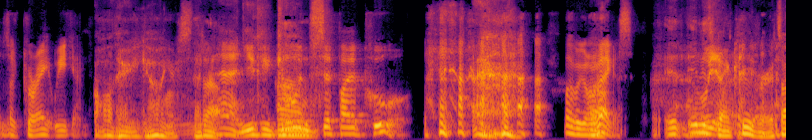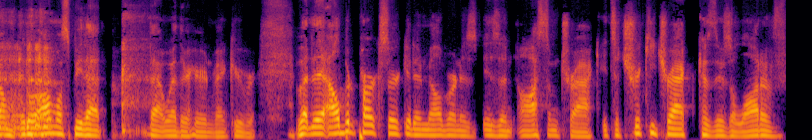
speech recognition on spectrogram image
it's a great weekend. Oh, there you go. You're set up. Man, you could go um, and sit by a pool. well, we go to Vegas. It, it oh, is yeah. Vancouver. It's almost, it'll almost be that that weather here in Vancouver. But the Albert Park Circuit in Melbourne is is an awesome track. It's a tricky track because there's a lot of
